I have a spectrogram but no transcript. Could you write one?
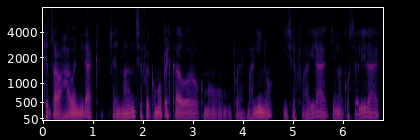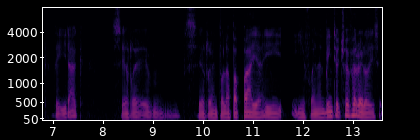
Que trabajaba en Irak. O sea, el man se fue como pescador o como pues marino y se fue a Irak y en la costa del Irak, de Irak, se, reventó la papaya y, fue en el 28 de febrero, dice,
